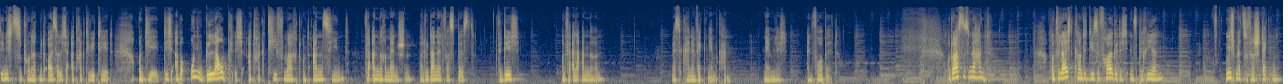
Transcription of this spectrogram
die nichts zu tun hat mit äußerlicher Attraktivität und die dich aber unglaublich attraktiv macht und anziehend für andere Menschen, weil du dann etwas bist, für dich und für alle anderen, was dir keiner wegnehmen kann, nämlich ein Vorbild. Und du hast es in der Hand. Und vielleicht konnte diese Folge dich inspirieren, nicht mehr zu verstecken,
